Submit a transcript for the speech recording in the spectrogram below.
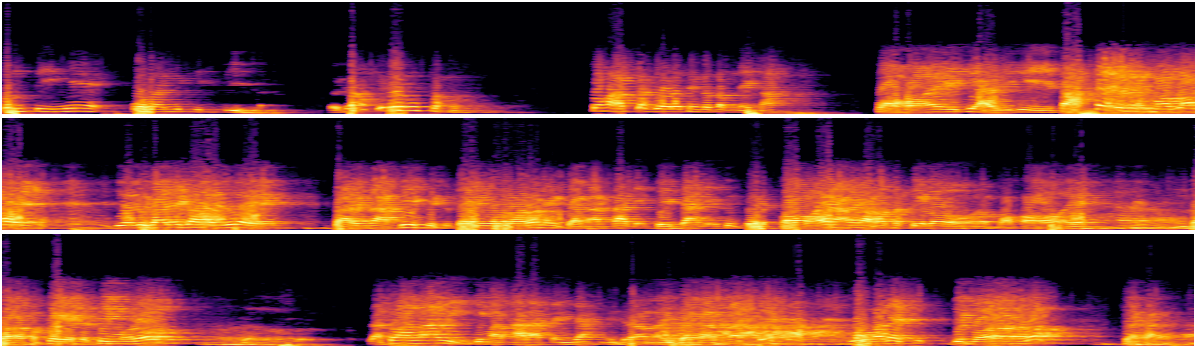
pentingnya polemik istihad. Jadi akhirnya rubah. Sahabat so, yang tetap nikah. Pokoknya ini ahli kita. Pokoknya Ya kembali kalau gue, bareng rapi disutani wong loro ning Jakarta cek becak cek supir. Pokoke ora setilo, ora pokoke. Enggak sepi sepi lo. Lah soal kali iki masalah tenjah Indramayu Jakarta. Pokoknya jeboran apa? Jakarta.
